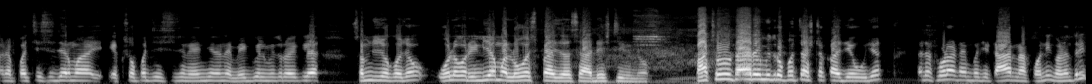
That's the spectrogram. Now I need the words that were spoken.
અને પચીસ હજારમાં એકસો પચીસ સીસીનું એન્જિન અને મેગવ્યુલ મિત્રો, એટલે સમજી શકો છો ઓલ ઓવર ઇન્ડિયામાં લોએસ્ટ પ્રાઇસ હશે આ ડેસ્ટિનીનો પાછળનું ટાયર મિત્રો પચાસ ટકા જેવું છે. એટલે થોડા ટાઈમ પછી ટાયર નાખવાની ગણતરી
